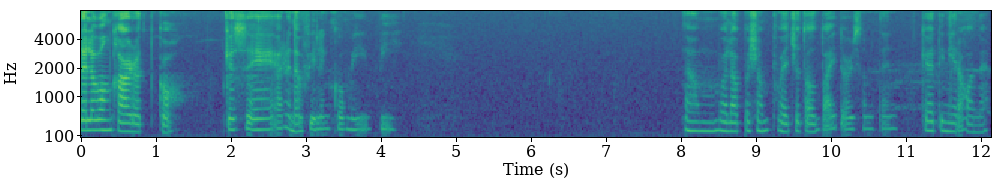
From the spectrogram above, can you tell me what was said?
dalawang carrot ko. Kasi, I don't know, feeling ko maybe um, wala pa siyang vegetal bite or something. Kaya tinira ko na.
